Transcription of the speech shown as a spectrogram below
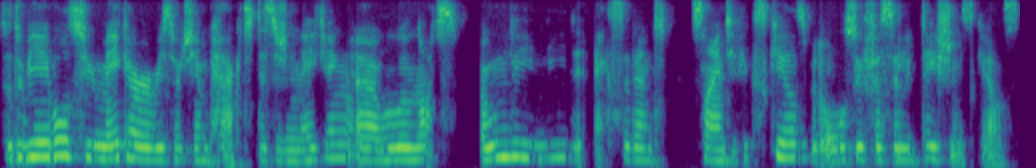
So to be able to make our research impact decision making, uh, we will not only need excellent scientific skills, but also facilitation skills,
